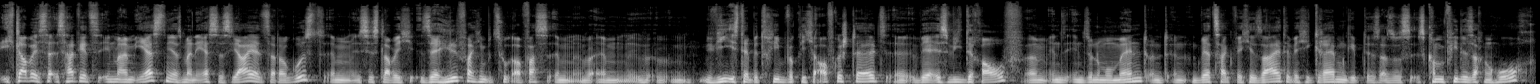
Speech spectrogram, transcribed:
ich glaube, es, es, hat jetzt in meinem ersten Jahr, also mein erstes Jahr, jetzt seit August, ähm, es ist, glaube ich, sehr hilfreich in Bezug auf was, ähm, ähm, wie ist der Betrieb wirklich aufgestellt, äh, wer ist wie drauf ähm, in, in so einem Moment und, und, wer zeigt welche Seite, welche Gräben gibt es. Also es, es kommen viele Sachen hoch,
